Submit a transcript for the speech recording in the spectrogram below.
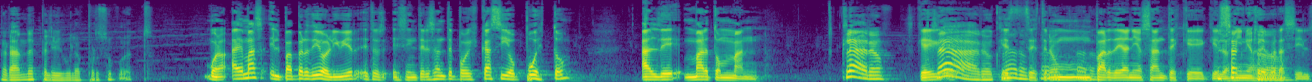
Grandes películas, por supuesto. Bueno, además el papel de Olivier, esto es, es interesante porque es casi opuesto al de Marton Mann. Claro. Que, claro, que claro. se estrenó claro, un par de años antes que, que Los. Niños de Brasil.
